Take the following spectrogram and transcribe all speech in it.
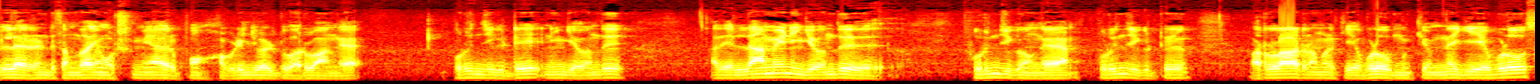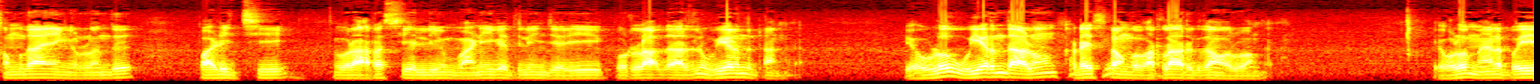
இல்லை ரெண்டு சமுதாயம் ஒற்றுமையாக இருப்போம் அப்படின்னு சொல்லிட்டு வருவாங்க. புரிஞ்சுக்கிட்டு நீங்கள் வந்து அது எல்லாமே நீங்கள் வந்து புரிஞ்சுக்கோங்க. புரிஞ்சுக்கிட்டு வரலாறு நம்மளுக்கு எவ்வளோ முக்கியம். இன்றைக்கி எவ்வளோ சமுதாயங்கள் வந்து படித்து ஒரு அரசியல்லையும் வணிகத்துலேயும் சரி பொருளாதாரத்துலையும் உயர்ந்துட்டாங்க. எவ்வளோ உயர்ந்தாலும் கடைசியில் அவங்க வரலாறுக்கு தான் வருவாங்க. எவ்வளோ மேலே போய்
